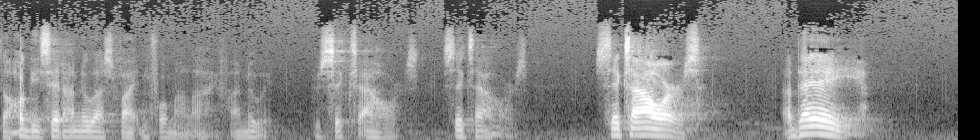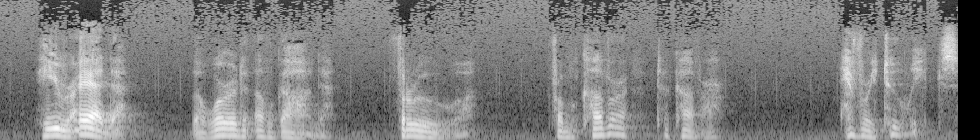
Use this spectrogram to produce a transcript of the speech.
So Augie said, I knew I was fighting for my life. I knew it. For six hours. Six hours. Six hours a day he read the Word of God through from cover to cover every two weeks.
